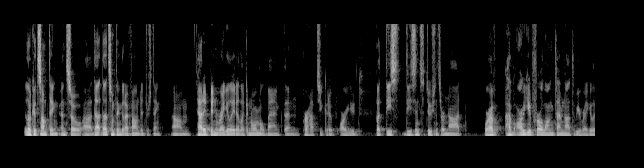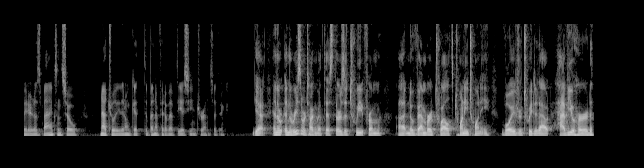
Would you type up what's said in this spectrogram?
look, it's something. And so uh, that that's something that I found interesting. Um, had it been regulated like a normal bank, then perhaps you could have argued. But these these institutions are not, or have have argued for a long time not to be regulated as banks, and so naturally they don't get the benefit of FDIC insurance. I think. Yeah, and the and the reason we're talking about this, there's a tweet from uh, November 12th, 2020. Voyager tweeted out, "Have you heard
